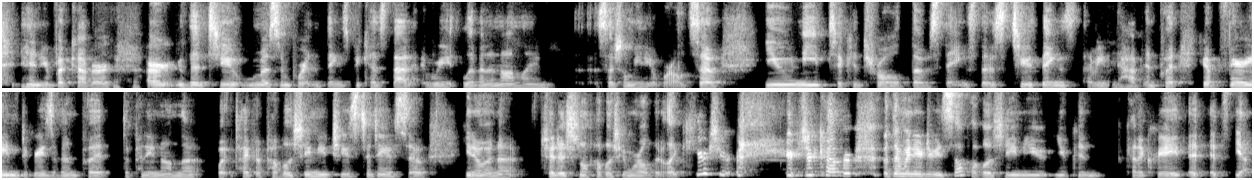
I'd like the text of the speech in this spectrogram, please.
and your book cover are the two most important things because that we live in an online social media world. So you need to control those things. Those two things, I mean, mm-hmm. have input. You have varying degrees of input depending on the what type of publishing you choose to do. So, you know, in a traditional publishing world, they're like, here's your here's your cover. But then when you're doing self-publishing, you you can kind of create it. It's yeah,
